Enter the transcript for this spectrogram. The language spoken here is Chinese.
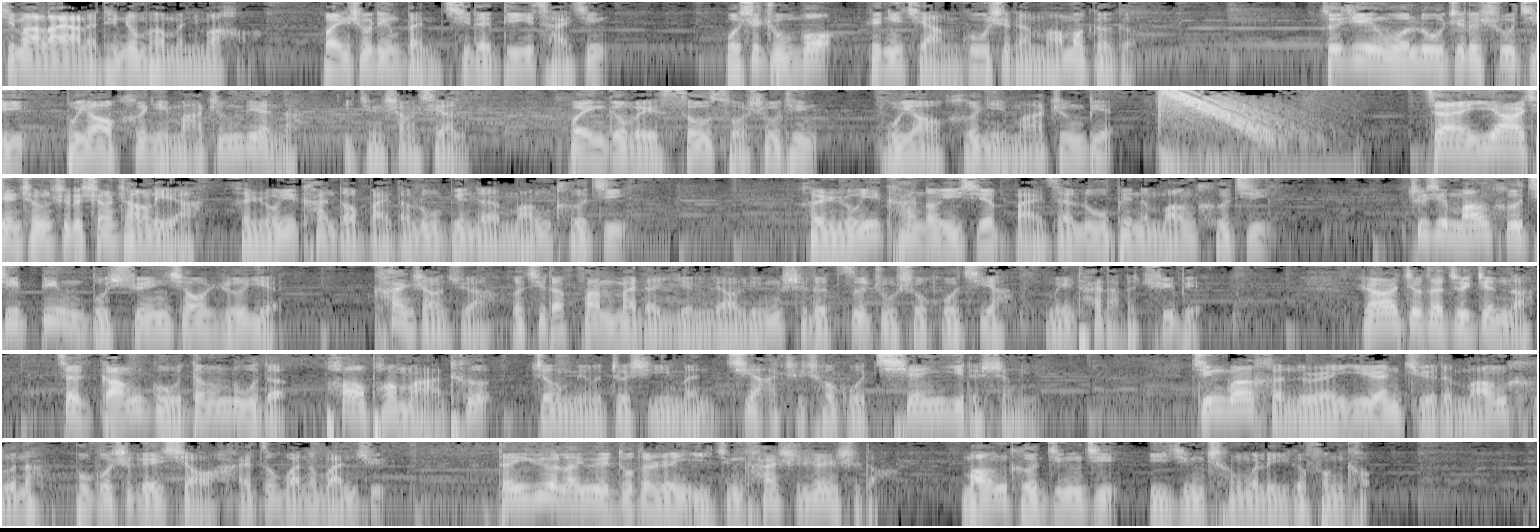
喜马拉雅的听众朋友们，你们好，欢迎收听本期的第一财经，我是主播给你讲故事的毛毛哥哥。最近我录制的书籍《不要和你妈争辩》呢，已经上线了，欢迎各位搜索收听《不要和你妈争辩》。在一二线城市的商场里啊，很容易看到摆在路边的盲盒机，很容易看到一些摆在路边的盲盒机。这些盲盒机并不喧嚣惹眼，看上去啊和其他贩卖的饮料、零食的自助售货机啊没太大的区别。然而就在最近呢，在港股登陆的泡泡玛特证明了这是一门价值超过千亿的生意。尽管很多人依然觉得盲盒呢不过是给小孩子玩的玩具，但越来越多的人已经开始认识到，盲盒经济已经成为了一个风口。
